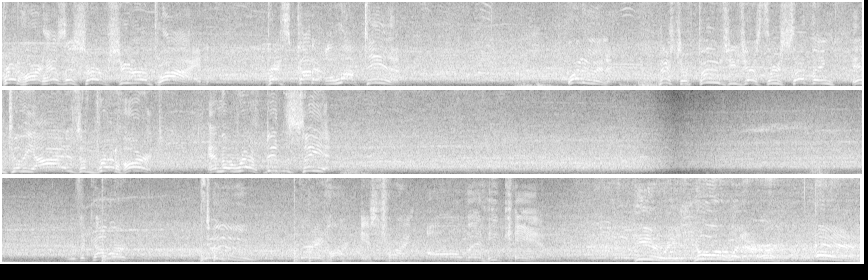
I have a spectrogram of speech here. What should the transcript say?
Bret Hart has the sharpshooter applied. Bret's got it locked in. Wait a minute. Mr. Fuji just threw something into the eyes of Bret Hart, and the ref didn't see it. Here's a cover. Two. Bret Hart is trying all that he can. Here is your winner and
